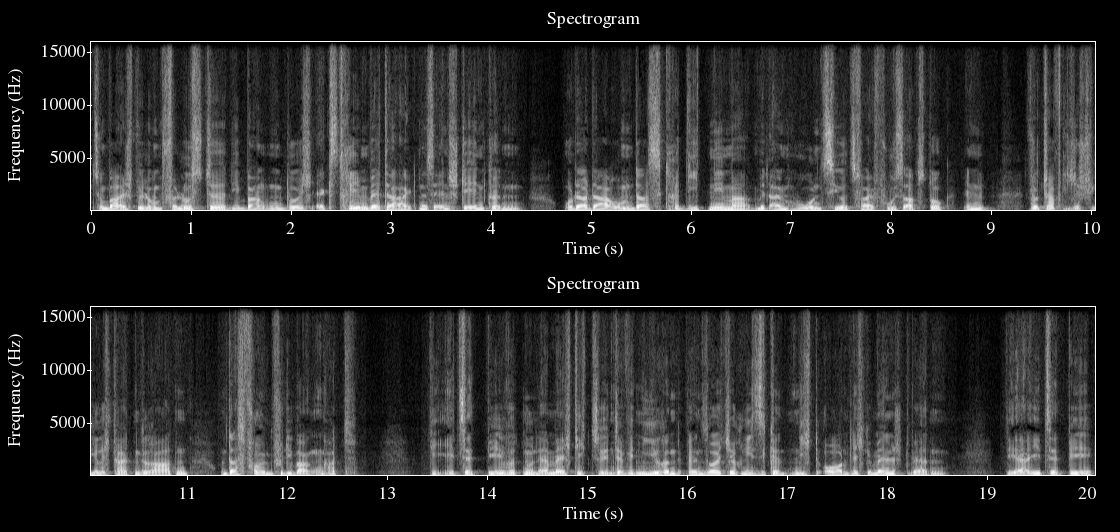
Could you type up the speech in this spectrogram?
Zum Beispiel um Verluste, die Banken durch Extremwetterereignisse entstehen können. Oder darum, dass Kreditnehmer mit einem hohen CO2-Fußabdruck in wirtschaftliche Schwierigkeiten geraten und das Folgen für die Banken hat. Die EZB wird nun ermächtigt zu intervenieren, wenn solche Risiken nicht ordentlich gemanagt werden. Der EZB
